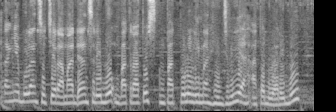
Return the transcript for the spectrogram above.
datangnya bulan suci Ramadan 1445 Hijriah atau 2024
